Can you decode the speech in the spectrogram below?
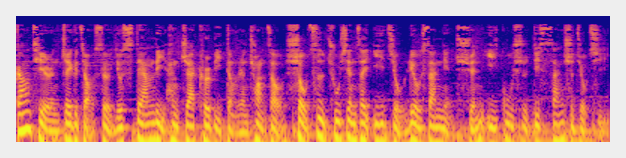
钢铁人这个角色由 Stan Lee 和 Jack Kirby 等人创造，首次出现在一九六三年悬疑故事第三十九期。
